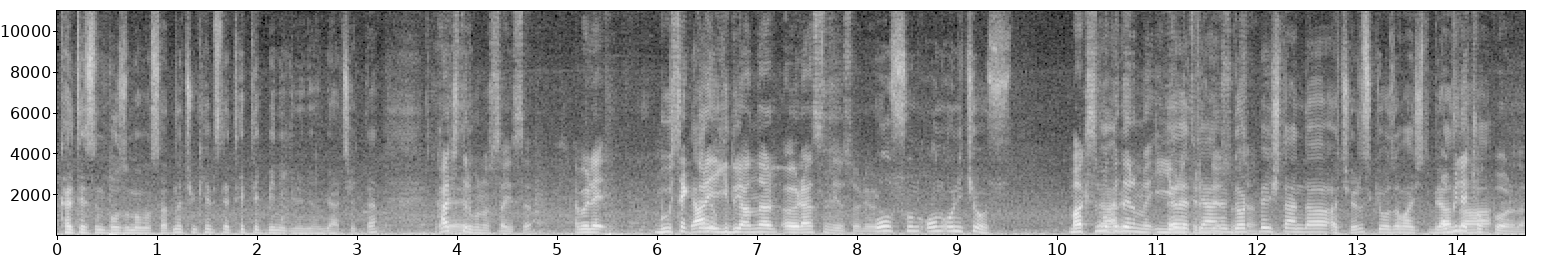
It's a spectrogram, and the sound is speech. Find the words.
Kalitesinin bozulmaması adına. Çünkü hepsiyle tek tek ben ilgileniyorum gerçekten. Kaçtır Ee, bunun sayısı? Ha böyle bu sektöre Yani- ilgi duyanlar öğrensin diye soruyorum. Olsun 10-12 olsun. Maksimum o yani- kadar mı iyi Evet yönetirim yani diyorsun 4-5 tane daha açarız ki o zaman işte sen? biraz O bile daha... çok bu arada.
